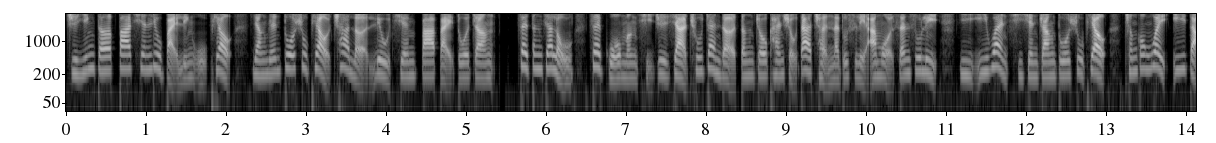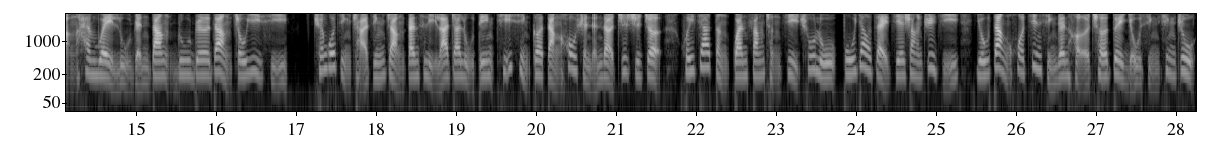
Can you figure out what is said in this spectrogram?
只赢得八千六百零五票，两人多数票差了六千八百多张。在登嘉楼，在国盟旗帜下出战的登州看守大臣纳杜斯里阿莫三苏里，以一万七千张多数票，成功为一党捍卫鲁人党入热党州议席。全国警察警长丹斯里拉扎鲁丁提醒各党候选人的支持者，回家等官方成绩出炉，不要在街上聚集、游荡或进行任何车队游行庆祝，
